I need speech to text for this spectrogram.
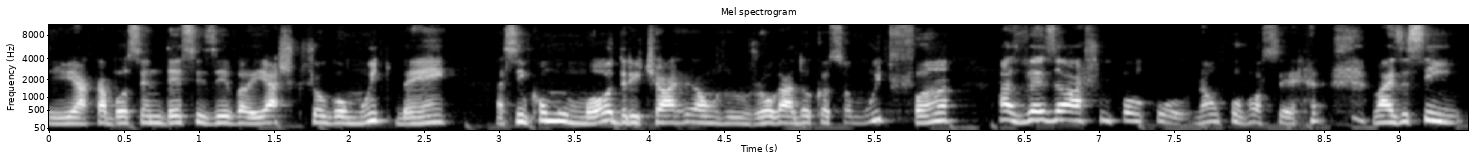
E acabou sendo decisivo aí, acho que jogou muito bem. Assim como o Modric, é um jogador que eu sou muito fã às vezes eu acho um pouco, não por você, mas assim,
